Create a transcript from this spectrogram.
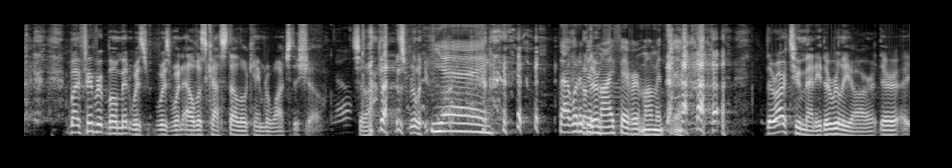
my favorite moment was was when Elvis Costello came to watch the show. So that was really fun. Yay. That would have been there- my favorite moment too. There are too many. There really are. There,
